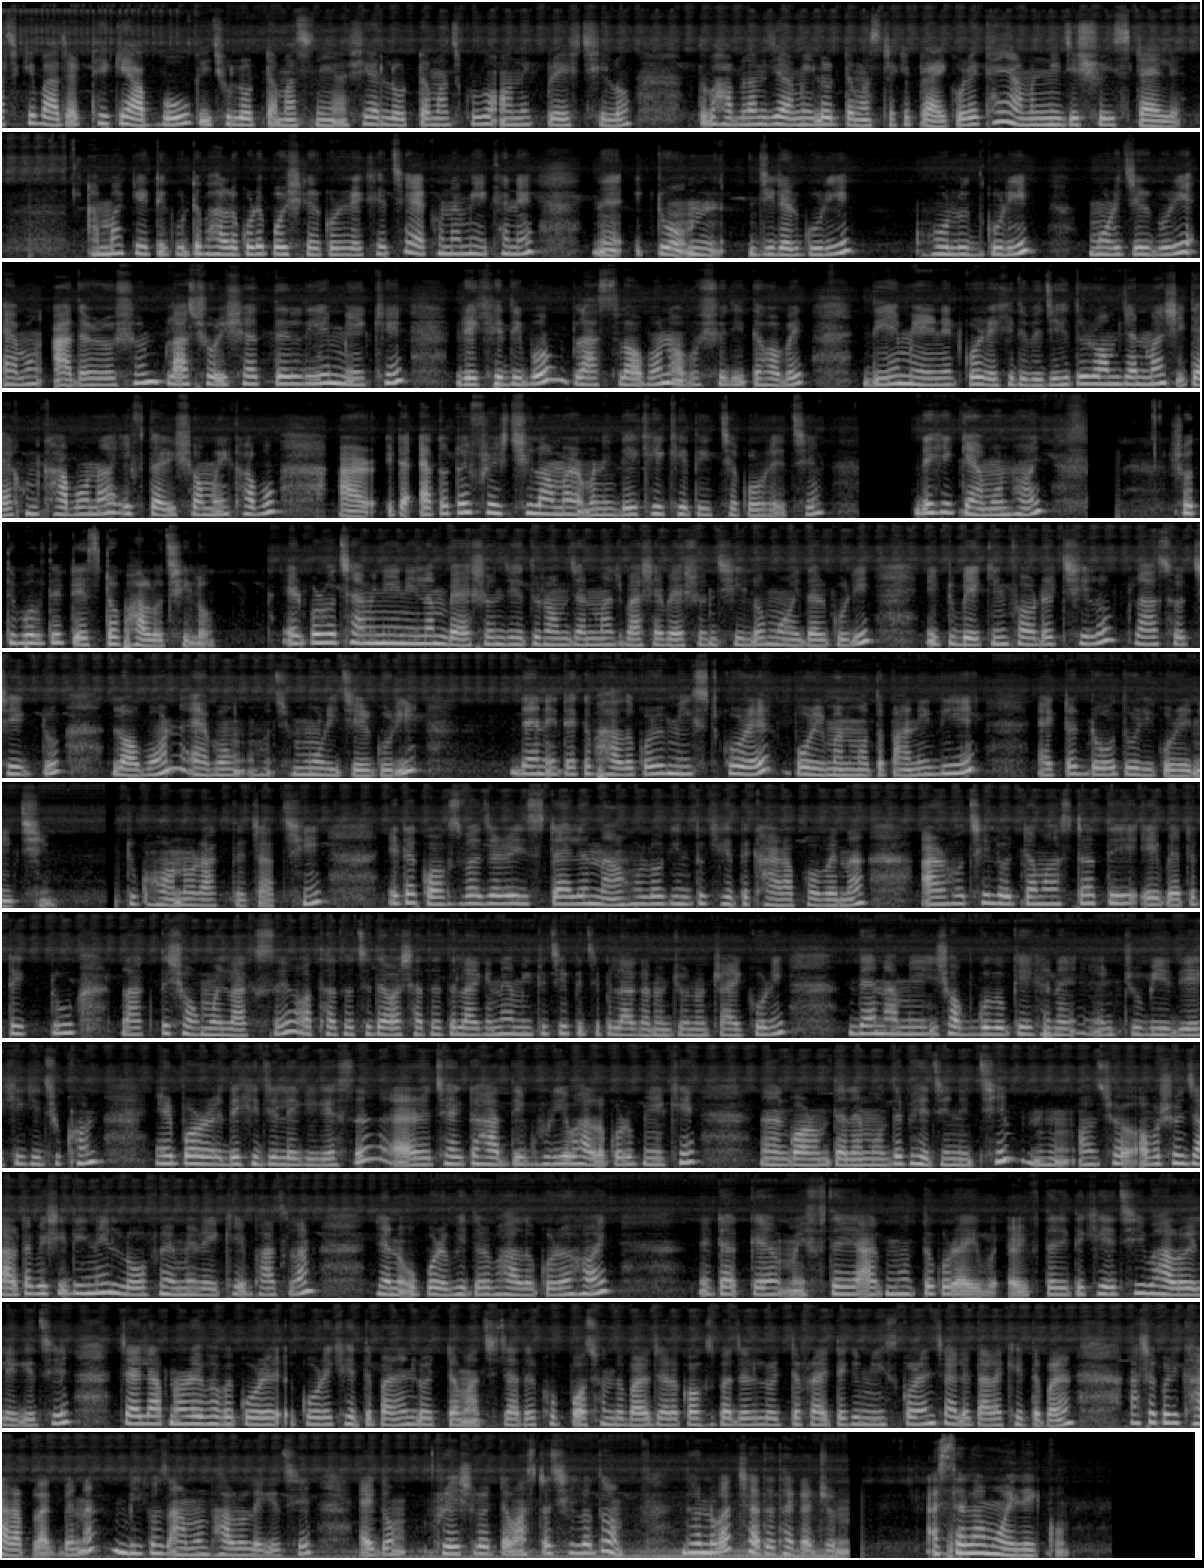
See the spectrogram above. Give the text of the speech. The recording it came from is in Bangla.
আজকে বাজার থেকে আব্বু কিছু লোট্টা মাছ নিয়ে আসে, আর লোট্টা মাছগুলো অনেক ফ্রেশ ছিল। তো ভাবলাম যে আমি লোট্টা মাছটাকে ফ্রাই করে খাই আমার নিজস্ব স্টাইলে আমার কেটে কুটে ভালো করে পরিষ্কার করে রেখেছে। এখন আমি এখানে একটু জিরার গুঁড়ি, হলুদ গুঁড়ি মরিচের গুঁড়ি এবং আদা রসুন প্লাস সরিষার তেল দিয়ে মেখে রেখে দিব। প্লাস লবণ অবশ্যই দিতে হবে। দিয়ে ম্যারিনেট করে রেখে দেবে। যেহেতু রমজান মাস, এটা এখন খাব না, ইফতারির সময় খাব। আর এটা এতটাই ফ্রেশ ছিল আমার মানে দেখেই খেতে ইচ্ছে করেছে। দেখি কেমন হয়। সত্যি বলতে টেস্টও ভালো ছিল। এরপর হচ্ছে আমি নিয়ে নিলাম বেসন, যেহেতু রমজান মাস, বাসায় বেসন ছিল, ময়দার গুঁড়ি, একটু বেকিং পাউডার ছিল প্লাস হচ্ছে একটু লবণ এবং হচ্ছে মরিচের গুঁড়ি। দেন এটাকে ভালো করে মিক্সড করে পরিমাণ মতো পানি দিয়ে একটা ডো তৈরি করে নিচ্ছি। একটু ঘন রাখতে চাচ্ছি। এটা কক্সবাজারের স্টাইলে না হলেও কিন্তু খেতে খারাপ হবে না। আর হচ্ছে লইট্টা মাছটাতে এই ব্যাটারটা একটু লাগতে সময় লাগছে, অর্থাৎ হচ্ছে দেওয়ার সাথে সাথে লাগে না। আমি একটু চেপে চেপে লাগানোর জন্য ট্রাই করি। দেন আমি সবগুলোকে এখানে চুবিয়ে দিয়েছি কিছুক্ষণ। এরপর দেখি যে লেগে গেছে। আর হচ্ছে একটা হাত দিয়ে ঘুরিয়ে ভালো করে মেখে গরম তেলের মধ্যে ভেজে নিচ্ছি। অবশ্য অবশ্যই জালটা বেশি দিই নেই লো ফ্লেমে রেখে ভাজলাম। যেন উপরে ভিতরে ভালো করে হয়। এটাকে ইফতারি আগ মুহূর্ত করে ইফতারিতে খেয়েছি, ভালোই লেগেছে। চাইলে আপনারা এভাবে করে করে খেতে পারেন লইট্টা মাছ। যাদের খুব পছন্দ বা যারা কক্সবাজারে লইট্টা ফ্রাইটাকে মিস করেন, চাইলে তারা খেতে পারেন। আশা করি খারাপ লাগবে না, বিকজ আমার ভালো লেগেছে। একদম ফ্রেশ লইট্টা মাছটা ছিল তো। ধন্যবাদ সাথে থাকার জন্য। আসসালামু আলাইকুম।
